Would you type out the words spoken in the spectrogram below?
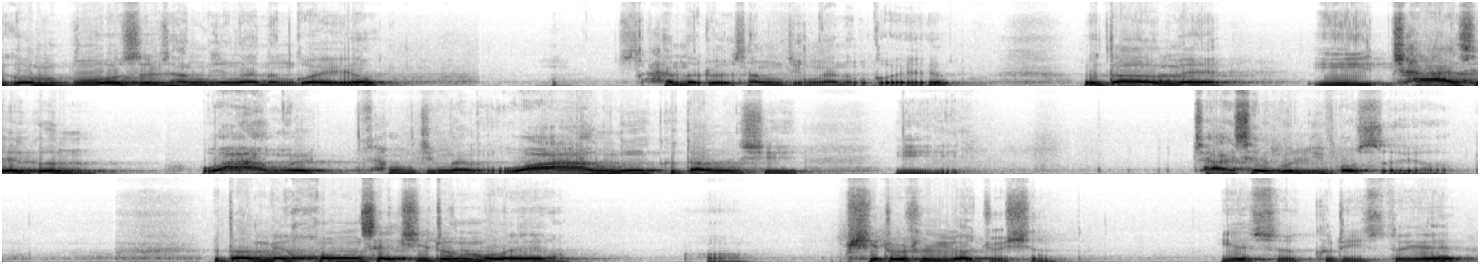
이건 무엇을 상징하는 거예요? 하늘을 상징하는 거예요. 그 다음에 이 자색은 왕을 상징하는 왕이 그 당시 이 자색을 입었어요. 그 다음에 홍색 실은 뭐예요? 어, 피를 흘려주신 예수 그리스도의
